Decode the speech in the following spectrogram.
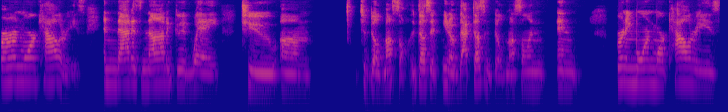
burn more calories. And that is not a good way to um to build muscle. It doesn't you know that doesn't build muscle. And and burning more and more calories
